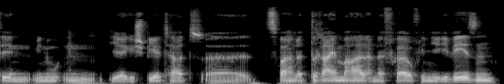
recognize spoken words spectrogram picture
den Minuten, die er gespielt hat, äh, 203 Mal an der Freiwurflinie gewesen,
